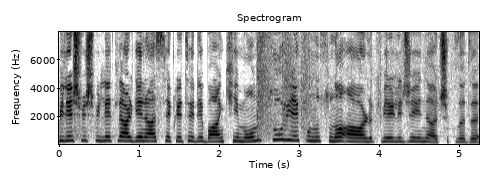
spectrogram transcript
Birleşmiş Milletler Genel Sekreteri Ban Ki-moon Suriye konusuna ağırlık verileceğini açıkladı.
